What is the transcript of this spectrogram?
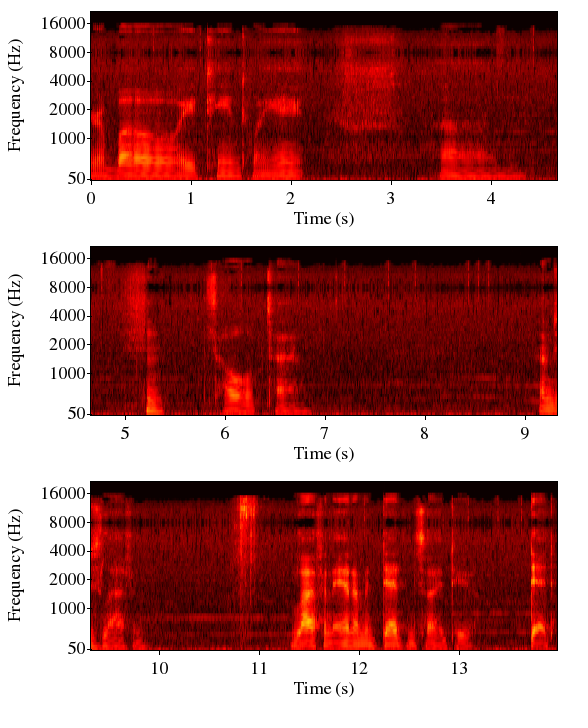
Imperial bow, 1828. Um, hmm, this whole time. I'm just laughing. I'm laughing and I'm dead inside too. Dead.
